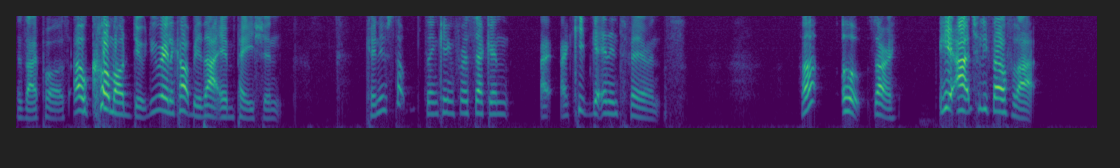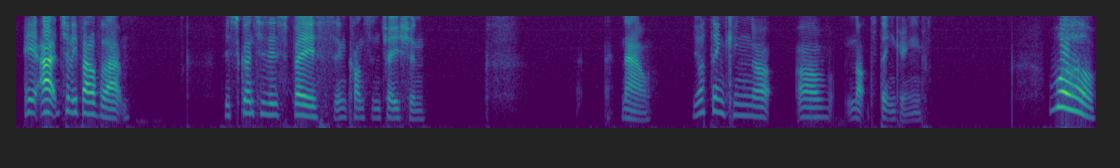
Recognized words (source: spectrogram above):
as I pause. Oh, come on, dude. You really can't be that impatient. Can you stop thinking for a second? I, I keep getting interference. Huh? Oh, sorry. He actually fell for that. He actually fell for that. He scrunches his face in concentration. Now, you're thinking of, of not thinking. Whoa!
